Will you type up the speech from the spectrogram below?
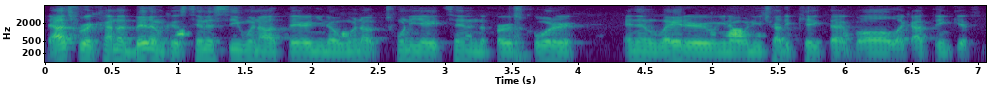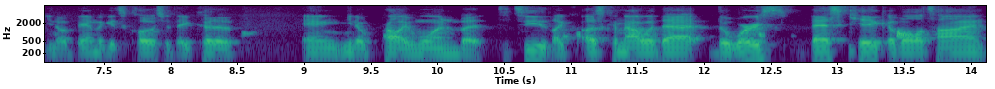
that's where it kind of bit him because Tennessee went out there and, you know, went up 28 10 in the first quarter. And then later, you know, when he tried to kick that ball, like I think if, you know, Bama gets closer, they could have and, you know, probably won. But to see like us come out with that, the worst, best kick of all time,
